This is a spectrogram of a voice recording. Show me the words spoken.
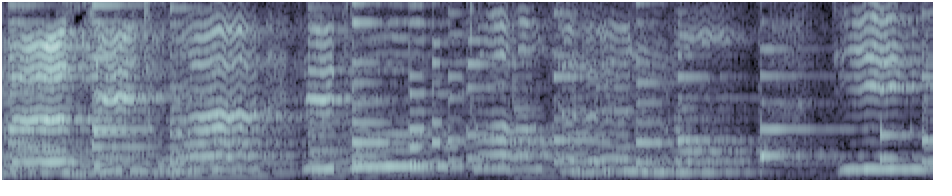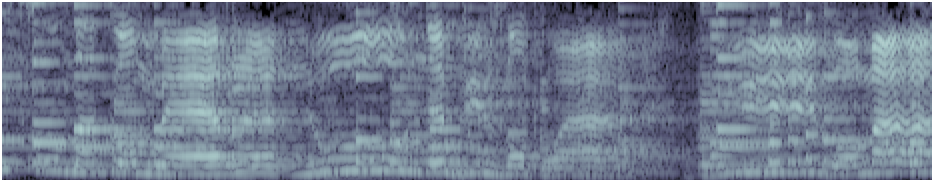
Mes toi et tout en tenant, disons ma commère, nous ne buvons point, buvons ma.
